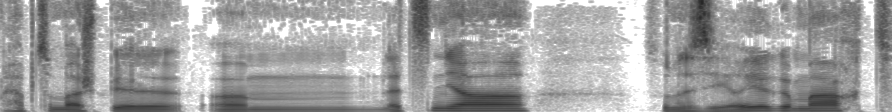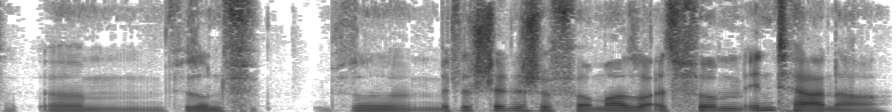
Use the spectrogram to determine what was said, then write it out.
Ich habe zum Beispiel ähm, letzten Jahr so eine Serie gemacht ähm, für, so ein, für so eine mittelständische Firma, so als firmeninterner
